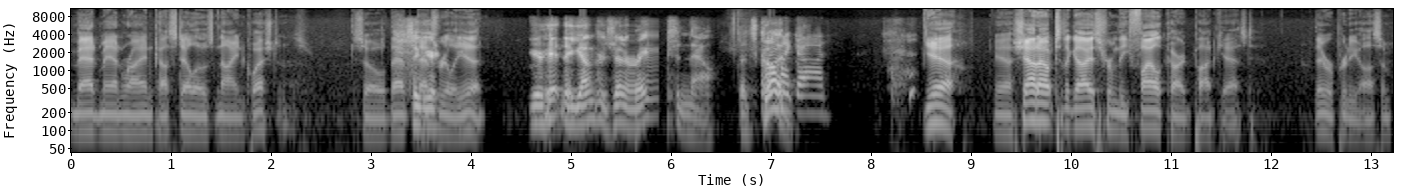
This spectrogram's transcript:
Madman Ryan Costello's nine questions. So that's So that's really it. You're hitting a younger generation now. That's good. Oh my god. Yeah, yeah. Shout out to the guys from the File Card podcast. They were pretty awesome.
